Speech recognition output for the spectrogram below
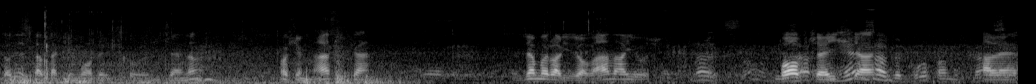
skorzystał taki młody, kurczę, no. Osiemnastka. Zdemoralizowana już. No, Po nie przejściach, ale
